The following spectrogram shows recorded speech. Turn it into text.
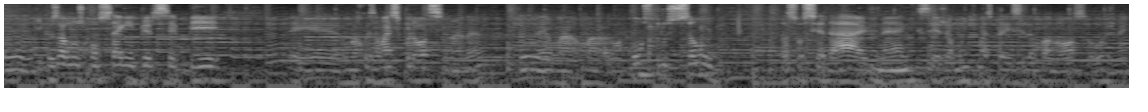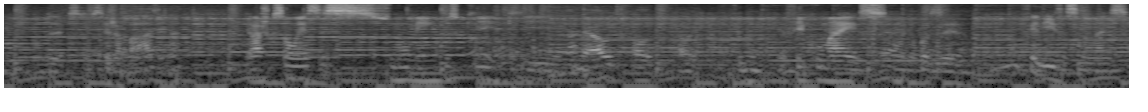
Uhum. E que os alunos conseguem perceber é, uma coisa mais próxima, né? Uhum. Né? Uma, uma, uma construção da sociedade, né? Que seja muito mais parecida com a nossa hoje, né? Que dizer que seja a base, né? Eu acho que são esses momentos que, que eu fico mais, como que eu posso dizer, feliz assim, mas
